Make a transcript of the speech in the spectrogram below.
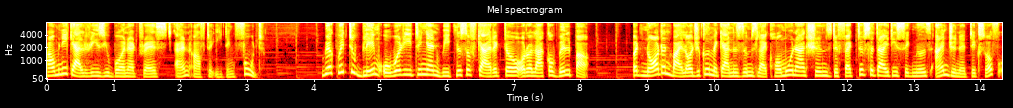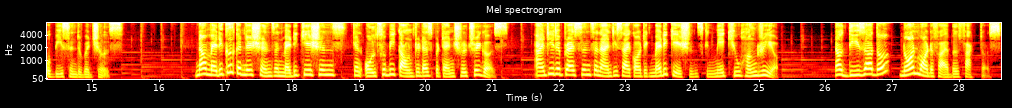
how many calories you burn at rest and after eating food. We are quick to blame overeating and weakness of character or a lack of willpower. But not on biological mechanisms like hormone actions, defective satiety signals, and genetics of obese individuals. Now, medical conditions and medications can also be counted as potential triggers. Antidepressants and antipsychotic medications can make you hungrier. Now, these are the non modifiable factors.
